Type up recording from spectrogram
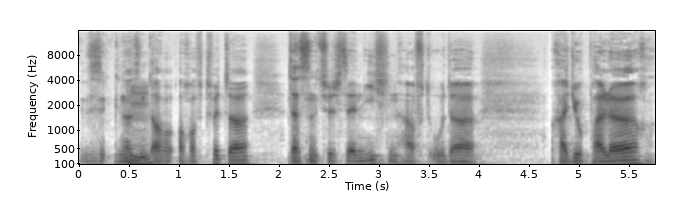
Die sind, genau, mhm. sind auch, auch auf Twitter. Das ist natürlich sehr nischenhaft oder Radio Parleur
